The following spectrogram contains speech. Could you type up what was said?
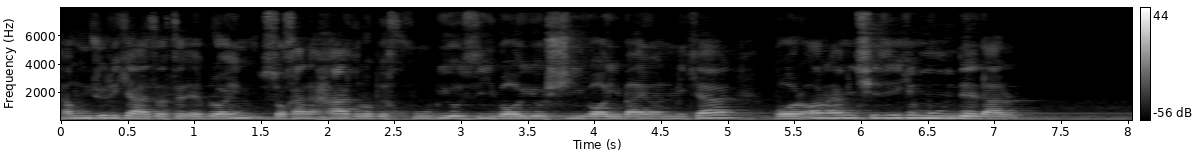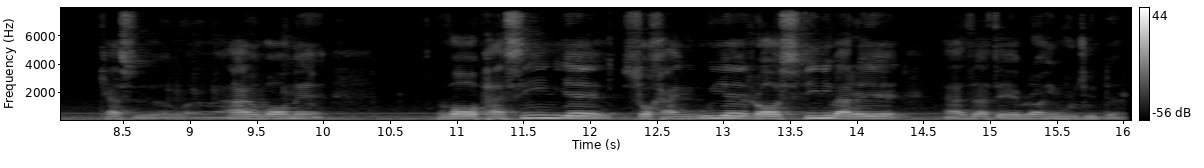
همون جوری که حضرت ابراهیم سخن حق رو به خوبی و زیبایی و شیوایی بیان می‌کرد قرآن همین چیزی که مونده در اقوام واپسین یه سخنگوی راستینی برای حضرت ابراهیم وجود داره.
